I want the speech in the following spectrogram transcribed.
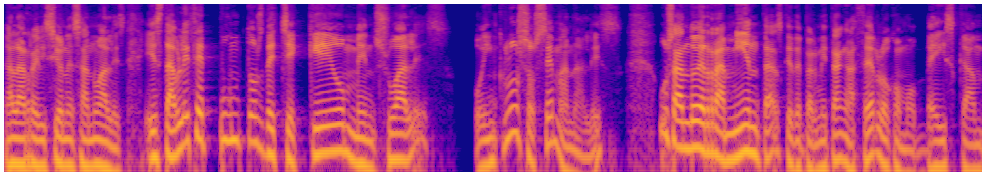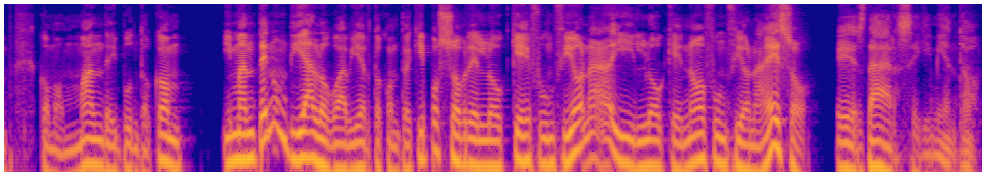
a las revisiones anuales. Establece puntos de chequeo mensuales o incluso semanales, usando herramientas que te permitan hacerlo como Basecamp, como Monday.com, y mantén un diálogo abierto con tu equipo sobre lo que funciona y lo que no funciona. Eso es dar seguimiento.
